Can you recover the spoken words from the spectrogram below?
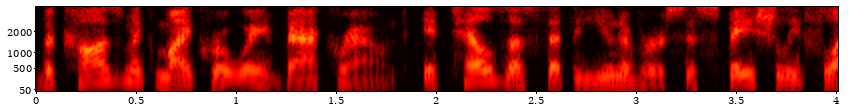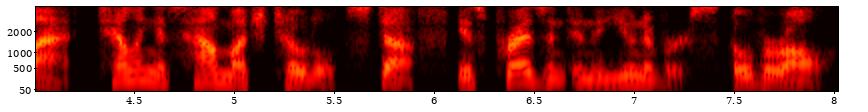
the cosmic microwave background, it tells us that the universe is spatially flat, telling us how much total stuff is present in the universe overall.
